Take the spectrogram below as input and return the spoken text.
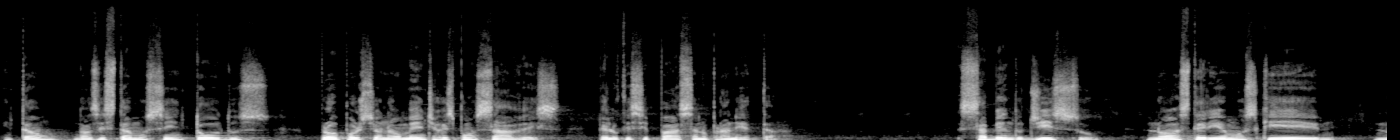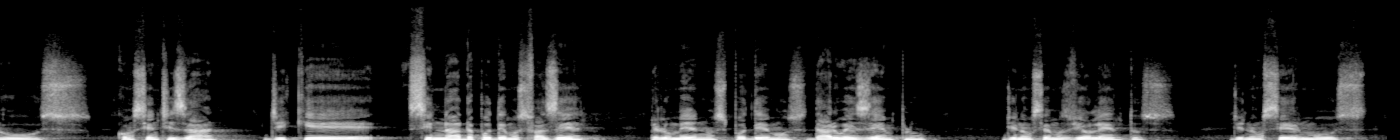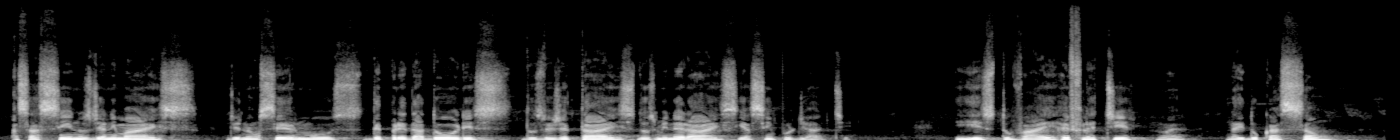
Então, nós estamos sim todos proporcionalmente responsáveis pelo que se passa no planeta. Sabendo disso, nós teríamos que nos conscientizar de que, se nada podemos fazer, pelo menos podemos dar o exemplo de não sermos violentos, de não sermos assassinos de animais, de não sermos depredadores dos vegetais, dos minerais e assim por diante. E isto vai refletir não é, na educação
